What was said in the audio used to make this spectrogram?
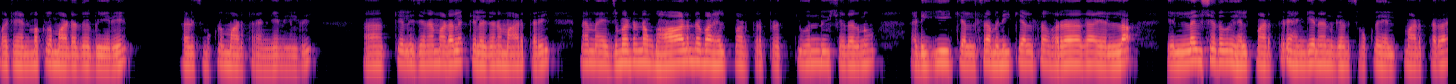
ಬಟ್ ಹೆಣ್ಮಕ್ಳು ಮಾಡೋದೇ ಬೇರೆ. ಗಂಡ್ಸು ಮಕ್ಕಳು ಮಾಡ್ತಾರೆ ಹಂಗೇನಿಲ್ಲ ರೀ ಕೆಲವು ಜನ ಮಾಡಲ್ಲ, ಕೆಲವು ಜನ ಮಾಡ್ತಾರೆ. ನಮ್ಮ ಯಜಮಾನ್ರು ನಂಗೆ ಭಾಳ ಅಂದ್ರೆ ಭಾಳ ಹೆಲ್ಪ್ ಮಾಡ್ತಾರೆ ಪ್ರತಿಯೊಂದು ವಿಷಯದಾಗೂ ಅಡುಗೆ, ಕೆಲಸ, ಮನೆ ಕೆಲಸ, ಹೊರಗೆ ಎಲ್ಲ ಎಲ್ಲ ವಿಷಯದಾಗೂ ಹೆಲ್ಪ್ ಮಾಡ್ತಾರೆ. ಹಾಗೆ ನನ್ನ ಗಂಡ್ಸು ಮಕ್ಕಳು ಹೆಲ್ಪ್ ಮಾಡ್ತಾರೆ.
